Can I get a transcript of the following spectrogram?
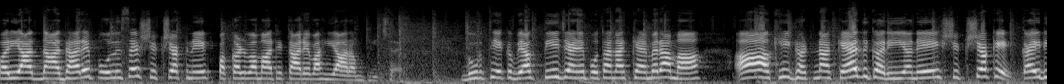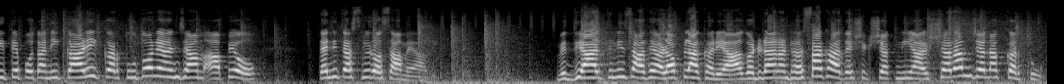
ફરિયાદના આધારે પોલીસે શિક્ષકને પકડવા માટે કાર્યવાહી આરંભી છે. દૂરથી એક વ્યક્તિ જેણે પોતાના કેમેરામાં આ આખી ઘટના કેદ કરી અને શિક્ષકે કઈ રીતે પોતાની કાળી કરતૂતોને અંજામ આપ્યો તેની તસવીરો સામે આવી. વિદ્યાર્થીની સાથે અડપલા કર્યા. ગઢડાના ઢસા ખાતે શિક્ષકની આ શરમજનક કરતૂત.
